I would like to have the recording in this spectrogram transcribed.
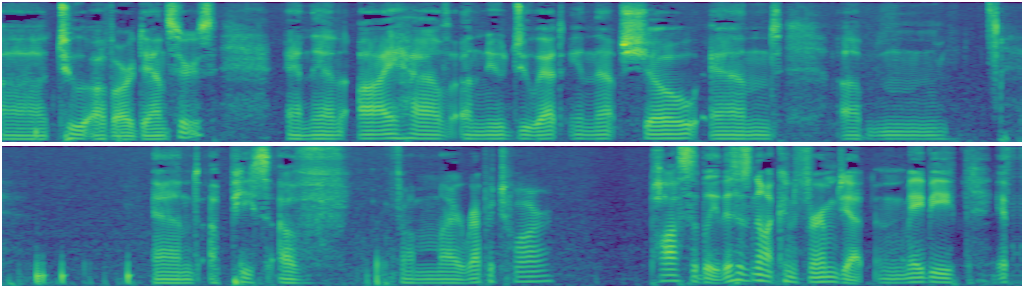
uh, two of our dancers. And then I have a new duet in that show, and um, and a piece of from my repertoire. Possibly, this is not confirmed yet, and maybe if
